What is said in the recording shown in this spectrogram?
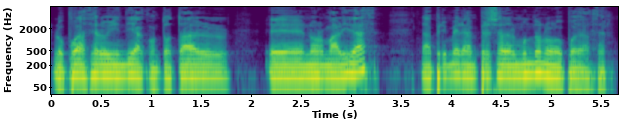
lo puede hacer hoy en día con total eh, normalidad, la primera empresa del mundo no lo puede hacer.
